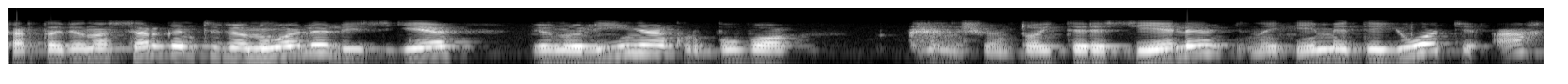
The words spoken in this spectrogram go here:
Kartą viena serganti vienuolė Lizje vienuolynė, kur buvo šventoji Teresėlė, jinai ėmė dėjuoti, ah,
